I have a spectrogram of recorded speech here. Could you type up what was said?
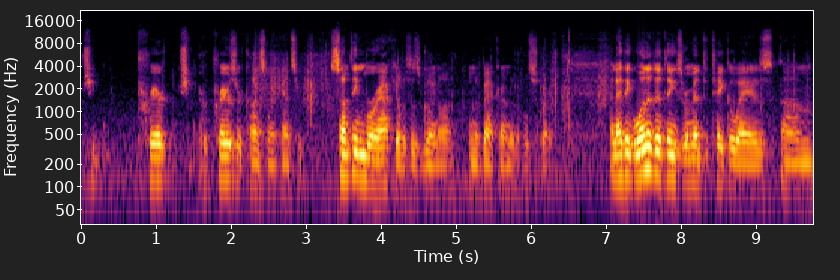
She prayer she, her prayers are constantly answered. Something miraculous is going on in the background of the whole story. And I think one of the things we're meant to take away is, um,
